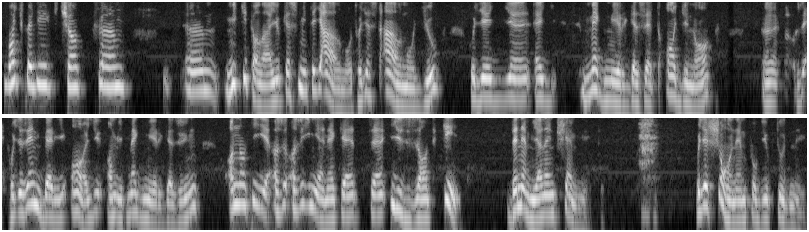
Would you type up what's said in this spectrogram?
vagy pedig csak um, um, mi kitaláljuk ezt, mint egy álmot, hogy ezt álmodjuk, hogy egy, egy megmérgezett agynak hogy az emberi agy, amit megmérgezünk, annak ilyen, az, az ilyeneket izzad ki, de nem jelent semmit. Hogy ezt soha nem fogjuk tudni.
